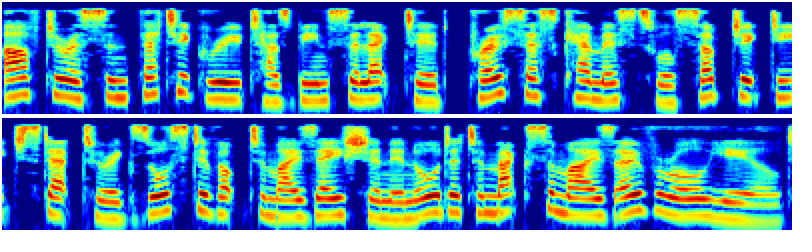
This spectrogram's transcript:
After a synthetic route has been selected, process chemists will subject each step to exhaustive optimization in order to maximize overall yield.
